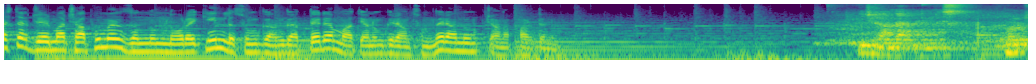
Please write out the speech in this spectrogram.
Այստեղ ջերմաչափում են զննում նորեկին, լսում գանգատերը, մատյանում գրանցումներ անում, ճանապարհ դնում։ Ինչ գանգատներ ես։ Ոչ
